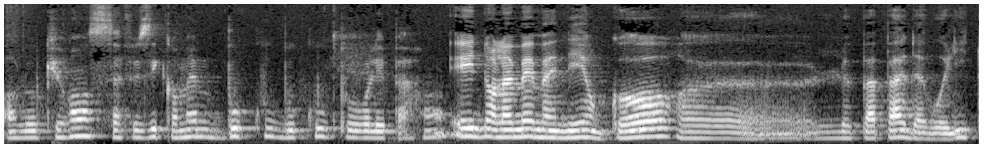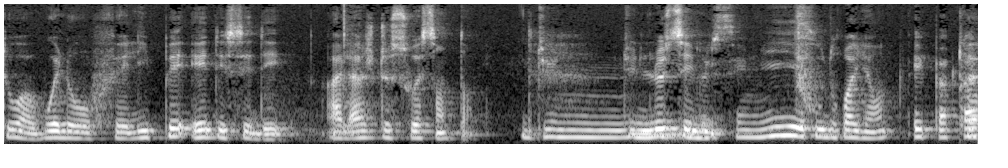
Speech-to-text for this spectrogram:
en l'occurrence, ça faisait quand même beaucoup, beaucoup pour les parents. Et dans la même année encore, le papa d'Abuelito, Abuelo Felipe, est décédé à l'âge de 60 ans d'une leucémie, foudroyante. Et papa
